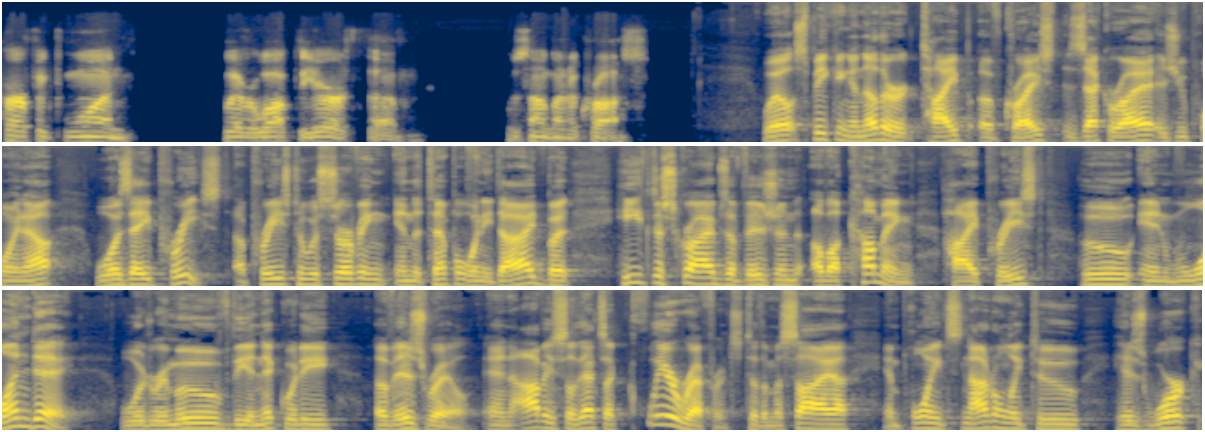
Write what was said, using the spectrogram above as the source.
perfect one who ever walked the earth uh, was hung on a cross. Well, speaking another type of Christ, Zechariah, as you point out, was a priest, a priest who was serving in the temple when he died, but he describes a vision of a coming high priest who in one day would remove the iniquity of Israel. And obviously, that's a clear reference to the Messiah and points not only to his work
